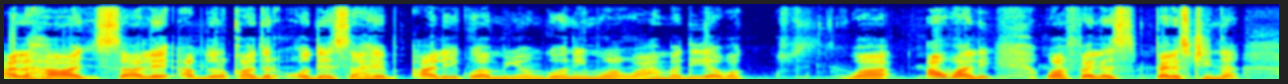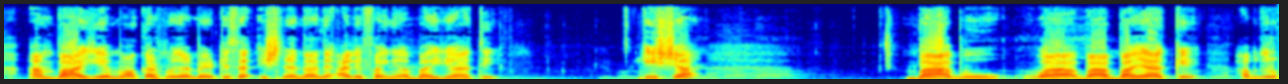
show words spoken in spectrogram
alhaj saleh abdul qadir ode saheb alikuwa miongoni mwa waahmadia wa, wa awali wa palestina ambaye mwaka 1928 alifanya bayati. Kisha babu wa baba yake abdul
